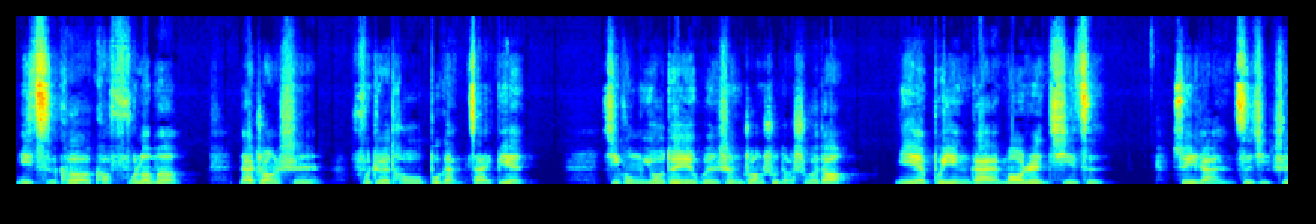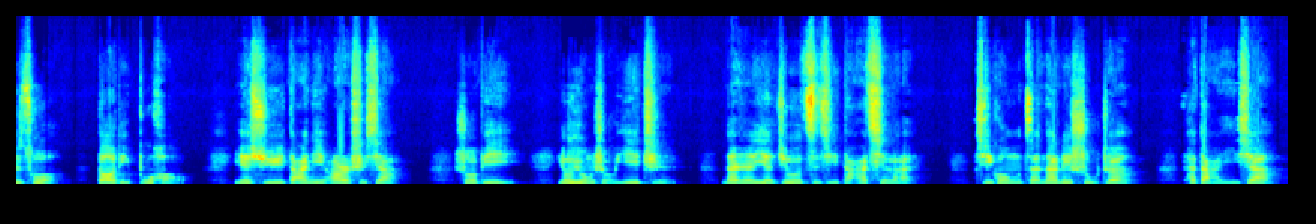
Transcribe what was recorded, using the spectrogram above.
你此刻可服了吗？”那壮士俯着头不敢再辩。济公又对纹身装束的说道：“你也不应该冒认妻子，虽然自己知错，到底不好。”也需打你二十下。说毕，又用手一指，那人也就自己打起来。济公在那里数着，他打一下，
